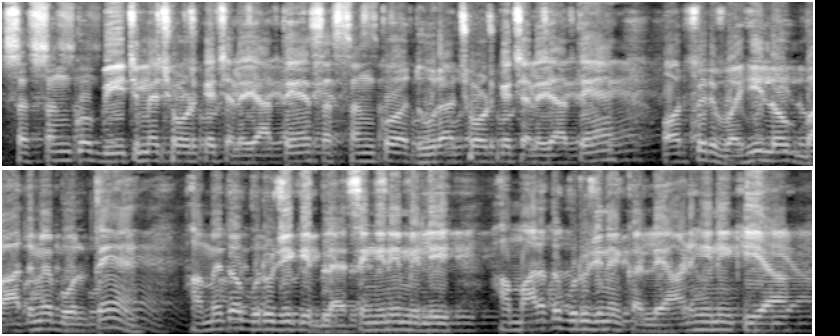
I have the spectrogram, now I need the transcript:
सत्संग को बीच में छोड़ के चले जाते हैं, सत्संग को अधूरा छोड़ के चले जाते हैं और फिर वही लोग बाद में बोलते हैं हमें तो गुरु जी की ब्लेसिंग ही नहीं मिली। हमारा तो गुरु जी ने कल्याण ही नहीं किया।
